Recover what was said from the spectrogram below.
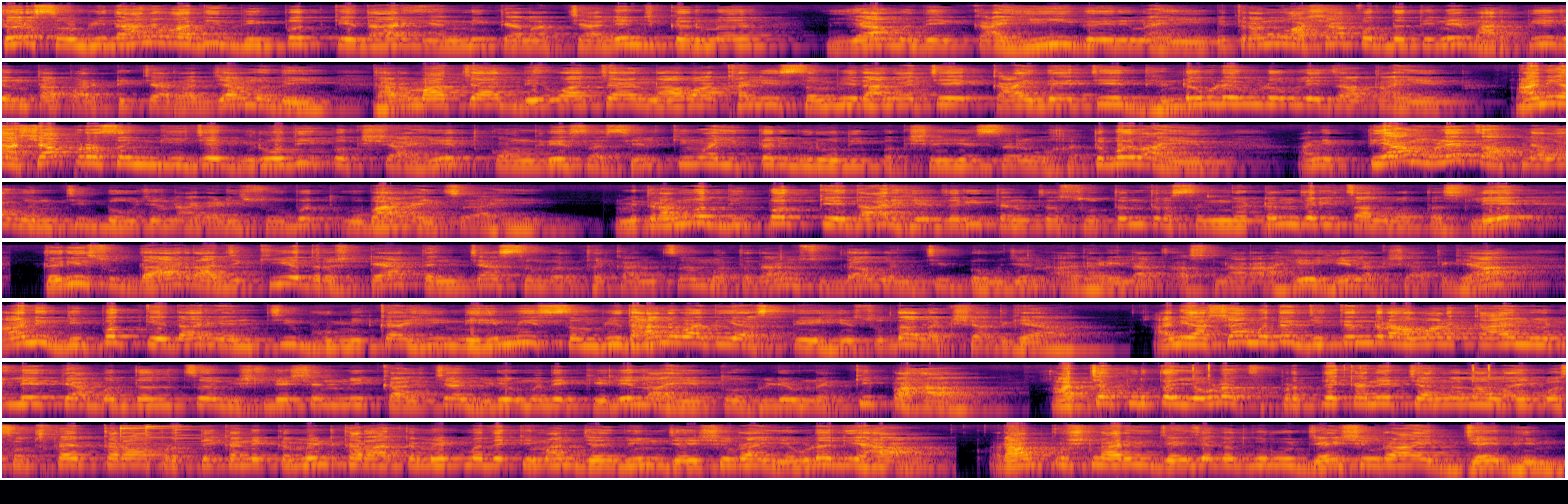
तर संविधानवादी दीपक केदार यांनी त्याला चॅलेंज करणं यामध्ये काहीही गैर नाही. मित्रांनो अशा पद्धतीने भारतीय जनता पार्टीच्या राज्यामध्ये धर्माच्या देवाच्या नावाखाली संविधानाचे कायद्याचे धिंडवडे उडवले जात आहेत. आणि अशा प्रसंगी जे विरोधी पक्ष आहेत काँग्रेस असेल किंवा इतर विरोधी पक्ष हे सर्व हतबल आहेत. आणि त्यामुळेच आपल्याला वंचित बहुजन आघाडी सोबत उभा राहायचं आहे. मित्रांनो दीपक केदार हे जरी त्यांचं स्वतंत्र संघटन जरी चालवत असले तरी सुद्धा राजकीय दृष्ट्या त्यांच्या समर्थकांचं मतदान सुद्धा वंचित बहुजन आघाडीलाच असणार आहे हे लक्षात घ्या. आणि दीपक केदार यांची भूमिका ही नेहमी संविधानवादी असते हे सुद्धा लक्षात घ्या. आणि अशामध्ये जितेंद्र आव्हाड काय म्हटले त्याबद्दलचं विश्लेषण मी कालच्या व्हिडिओमध्ये केलेलं आहे तो व्हिडिओ नक्की पहा. आजच्या पुरतं एवढंच. प्रत्येकाने चॅनलला लाईक व सबस्क्राईब करा प्रत्येकाने कमेंट करा. कमेंटमध्ये किमान जय भीम जय शिवराय एवढं लिहा. रामकृष्णारी जय जगद्गुरू जय शिवराय जय भीम.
